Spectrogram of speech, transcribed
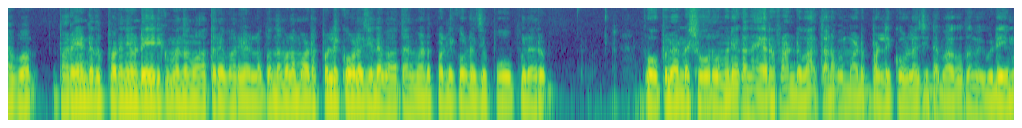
അപ്പം പറയേണ്ടത് പറഞ്ഞുകൊണ്ടേയിരിക്കും എന്ന് മാത്രമേ പറയാനുള്ളൂ. അപ്പം നമ്മളെ മടപ്പള്ളി കോളേജിന്റെ ഭാഗത്താണ്. മടപ്പള്ളി കോളേജ് പോപ്പുലർ പോപ്പുലറിന്റെ ഷോറൂമിലൊക്കെ നേരെ ഫ്രണ്ട് ഭാഗത്താണ്. അപ്പം മടപ്പള്ളി കോളേജിന്റെ ഭാഗത്തും ഇവിടെയും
